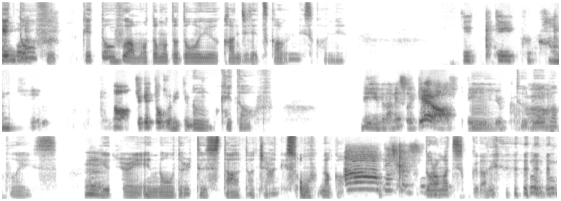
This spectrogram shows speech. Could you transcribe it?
ゲットオフ。ゲットオフはもともとどういう感じで使うんですかね。出ていく感じなじゃあ、ゲットオフで言ってみる。うん、ゲットオフ。リーブだね。それ、ゲットオフってうんいうか。to leave a place, うん、usually in order to start a journey. お、なんかああ、確かにそうだドラマチックだね。うんうんうんうんうん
